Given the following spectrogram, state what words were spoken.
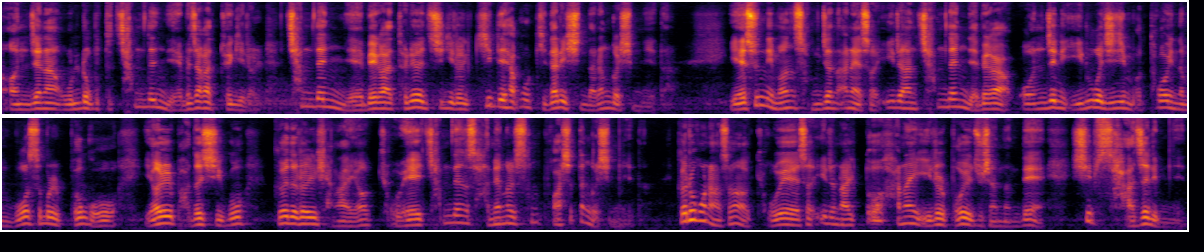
언제나 우리로부터 참된 예배자가 되기를, 참된 예배가 드려지기를 기대하고 기다리신다는 것입니다. 예수님은 성전 안에서 이러한 참된 예배가 온전히 이루어지지 못하고 있는 모습을 보고 열 받으시고 그들을 향하여 교회의 참된 사명을 선포하셨던 것입니다. 그러고 나서 교회에서 일어날 또 하나의 일을 보여주셨는데 14절입니다.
